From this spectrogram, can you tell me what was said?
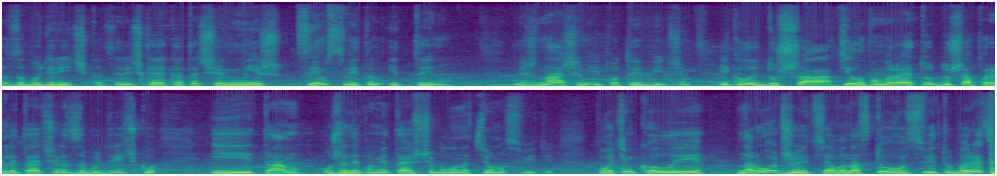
забудь річка. Це річка, яка тече між цим світом і тим. Між нашим і потойбіччям. І коли душа, тіло помирає тут, душа перелітає через забудь річку, і там уже не пам'ятає, що було на цьому світі. Потім, коли народжується, вона з того світу береться,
